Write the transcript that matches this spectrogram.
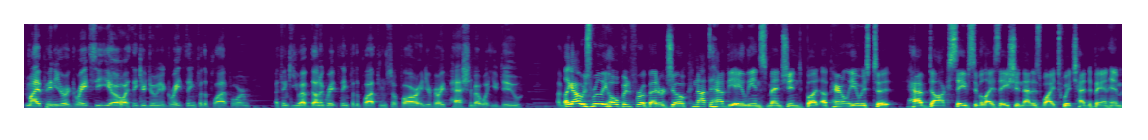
In my opinion, you're a great CEO. I think you're doing a great thing for the platform. I think you have done a great thing for the platform so far, and you're very passionate about what you do. Like I was really hoping for a better joke, not to have the aliens mentioned, but apparently it was to have Doc save civilization. That is why Twitch had to ban him.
